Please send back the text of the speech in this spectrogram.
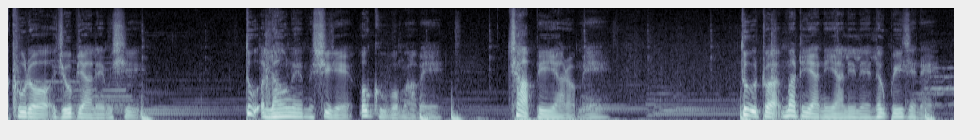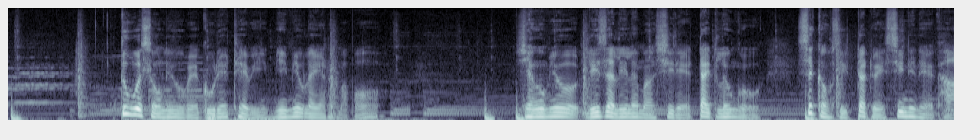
အခုတော့အယိုးပြာလည်းမရှိသူ့အလောင်းလည်းမရှိတဲ့အုပ်ကူပေါ်မှာပဲချပေးရတော့မယ်သူ့အတွက်အမှတ်တရနေရာလေးလည်းလှုပ်ပေးခြင်းနဲ့သူ့ဝတ်စုံလေးကိုပဲဂူထဲထည့်ပြီးမြေမြုပ်လိုက်ရတော့မှာပေါ့ရန်ကုန်မြို့44လမ်းမှာရှိတဲ့တိုက်တလုံးကိုစစ်ကောင်စီတပ်တွေစီးနေတဲ့အခါ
